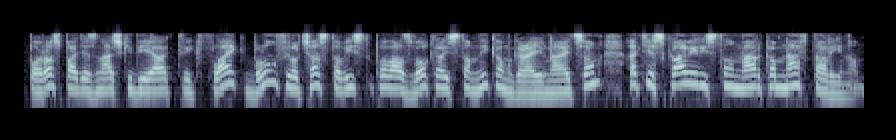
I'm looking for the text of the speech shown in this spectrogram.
Po rozpade značky The Electric Flag Bloomfield často vystupoval s vokalistom Nickom Gravenightsom a tiež s klaviristom Markom Naftalínom.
